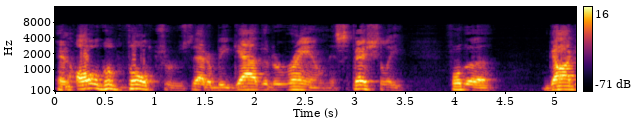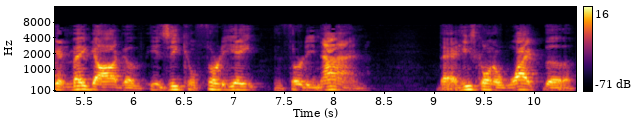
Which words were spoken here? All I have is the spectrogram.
and all the vultures that'll be gathered around, especially for the Gog and Magog of Ezekiel 38 and 39, that he's going to wipe the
